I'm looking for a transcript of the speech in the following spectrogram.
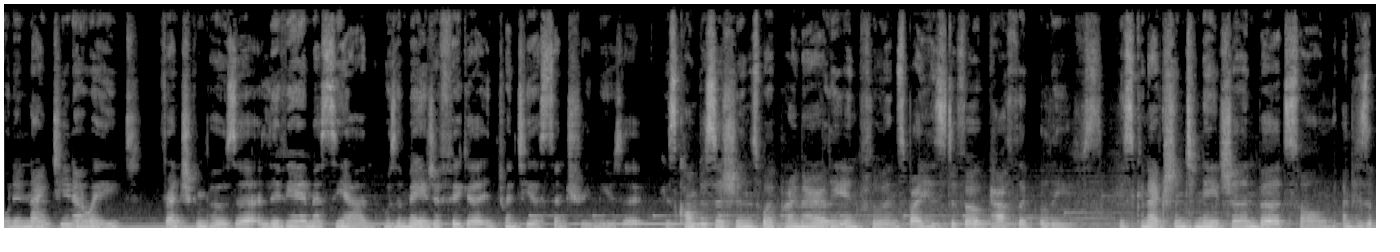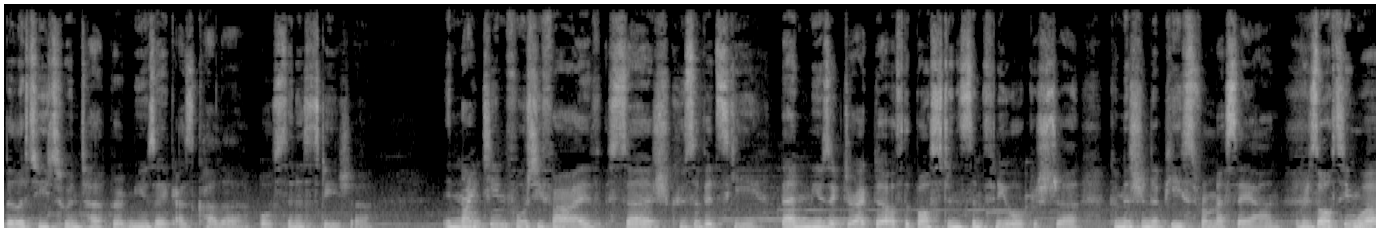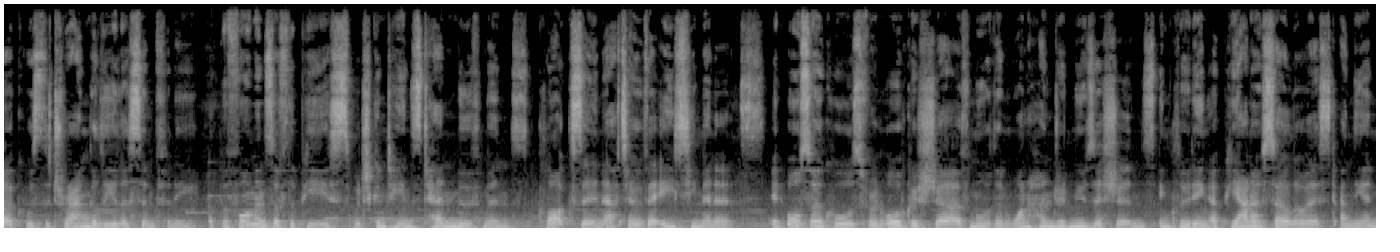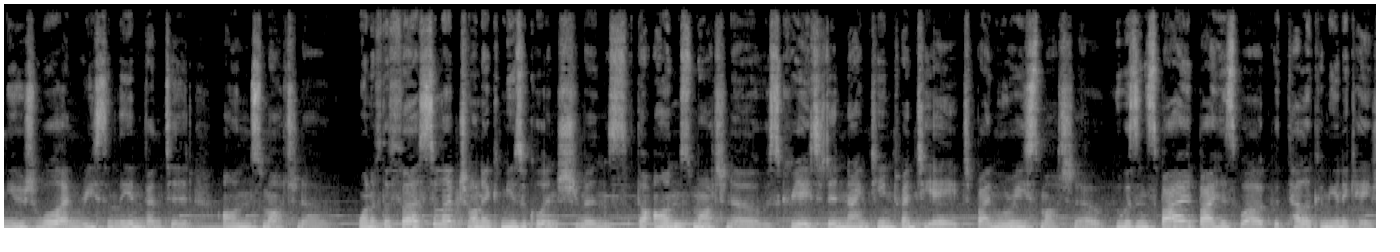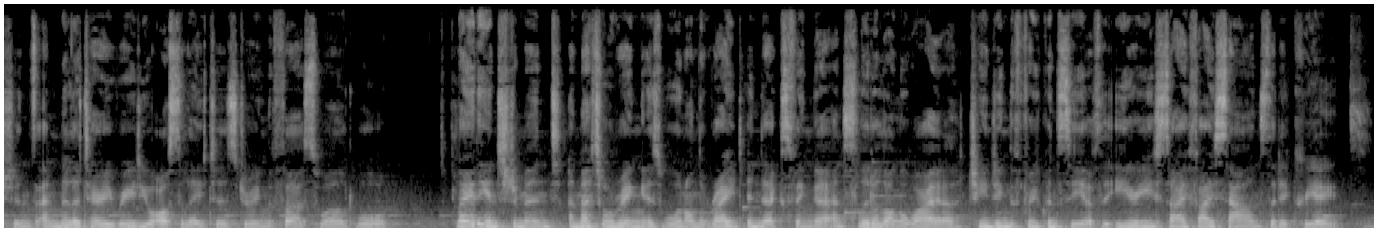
Born in 1908, French composer Olivier Messiaen was a major figure in 20th century music. His compositions were primarily influenced by his devout Catholic beliefs, his connection to nature and birdsong, and his ability to interpret music as color, or synesthesia. In 1945, Serge Koussevitzky, then music director of the Boston Symphony Orchestra, commissioned a piece from Messiaen. The resulting work was the Turangalila Symphony. A performance of the piece, which contains 10 movements, clocks in at over 80 minutes. It also calls for an orchestra of more than 100 musicians, including a piano soloist and the unusual and recently invented Ondes Martenot. One of the first electronic musical instruments, the Ondes Martenot was created in 1928 by Maurice Martenot, who was inspired by his work with telecommunications and military radio oscillators during the First World War. To play the instrument, a metal ring is worn on the right index finger and slid along a wire, changing the frequency of the eerie sci-fi sounds that it creates.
